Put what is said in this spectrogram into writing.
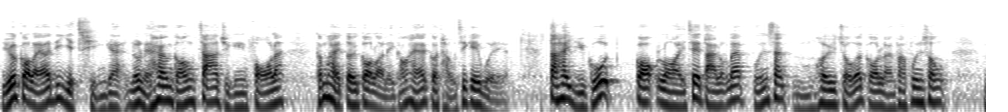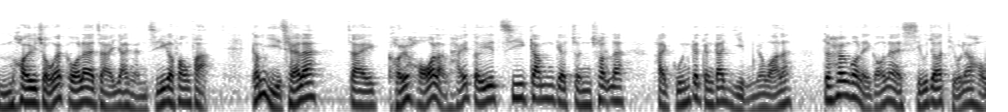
如果國內有一啲熱錢嘅攞嚟香港揸住件貨咧，咁係對國內嚟講係一個投資機會嚟嘅。但係如果國內即係大陸咧本身唔去做一個量化寬鬆，唔去做一個咧就係印銀紙嘅方法，咁而且咧就係佢可能喺對於資金嘅進出咧係管得更加嚴嘅話咧。對香港嚟講咧，少咗一條咧好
